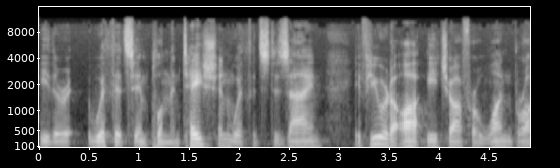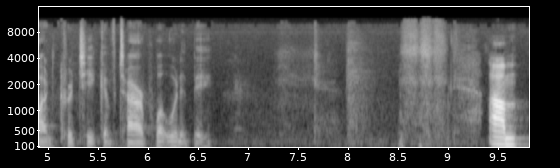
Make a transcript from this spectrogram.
either with its implementation, with its design. If you were to each offer one broad critique of TARP, what would it be? Um,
